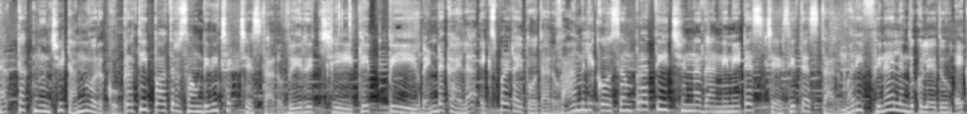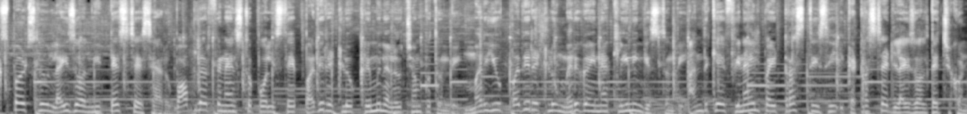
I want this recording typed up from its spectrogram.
టక్ టక్ నుంచి టన్ వరకు ప్రతి పాత్ర సౌండ్ని చెక్ చేస్తారు. విరిచి తిప్పి బెండకాయల ఎక్స్పర్ట్ అయిపోతారు. ఫ్యామిలీ కోసం ప్రతి చిన్నదాన్ని టెస్ట్ చేసి తెస్తారు. మరి ఫినైల్ ఎందుకు లేదు? ఎక్స్పర్ట్స్ లైజాల్ని టెస్ట్ చేశారు. పాపులర్ ఫినైల్స్తో పోలిస్తే పది రెట్లు క్రిమినల్ చంపుతుంది. మరియు పది రెట్లు మెరుగైన క్లీనింగ్ ఇస్తుంది. అందుకే ఫినైల్ పై ట్రస్ట్ తీసి ఇక ట్రస్టెడ్ లైజాల్ తెచ్చుకోండి.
